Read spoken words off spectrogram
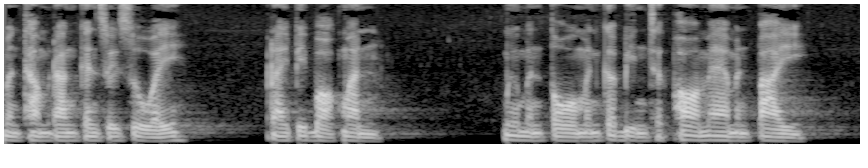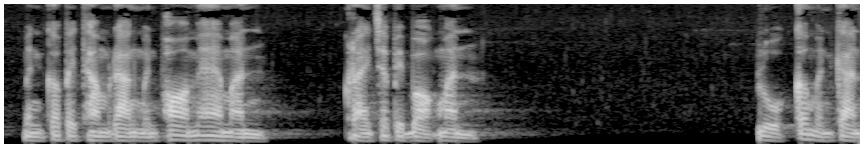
มันทำรังกันสวยๆใครไปบอกมัน เมื่อมันโตมันก็บินจากพ่อแม่มันไป มันก็ไปทำรังเหมือนพ่อแม่มัน ใครจะไปบอกมัน ปลวกก็เหมือนกัน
